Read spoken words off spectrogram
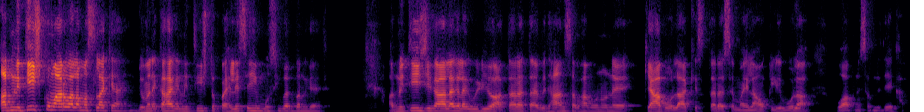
अब नीतीश कुमार वाला मसला क्या है? जो मैंने कहा कि नीतीश तो पहले से ही मुसीबत बन गए थे। अब नीतीश जी का अलग अलग वीडियो आता रहता है, विधानसभा में उन्होंने क्या बोला, किस तरह से महिलाओं के लिए बोला, वो आपने सबने देखा।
